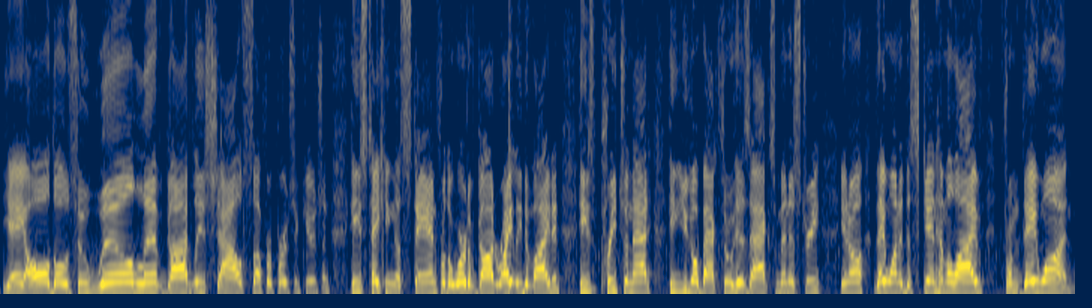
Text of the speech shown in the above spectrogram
Yea, all those who will live godly shall suffer persecution. He's taking a stand for the word of God rightly divided. He's preaching that. He, you go back through his Acts ministry, you know, they wanted to skin him alive from day one.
